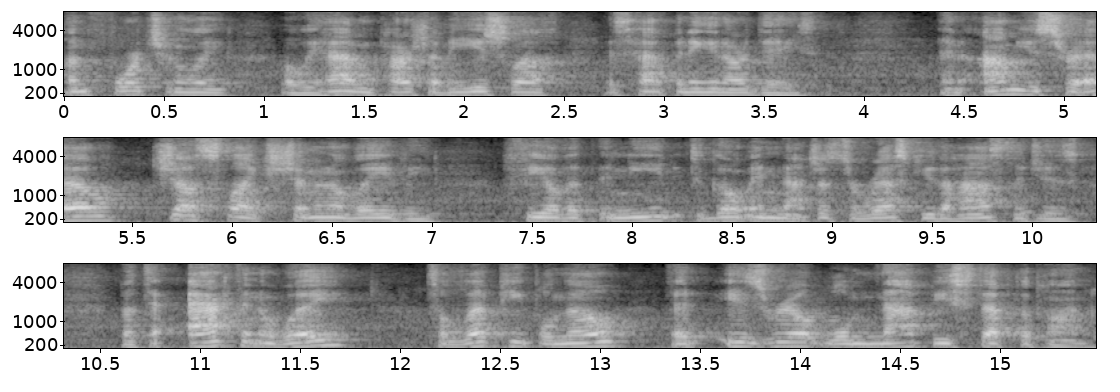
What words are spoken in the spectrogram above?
Unfortunately, what we have in Parsha Vayishlach is happening in our days. And Am Yisrael, just like Shimon and Levi, feel that they need to go in not just to rescue the hostages, but to act in a way to let people know that Israel will not be stepped upon.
